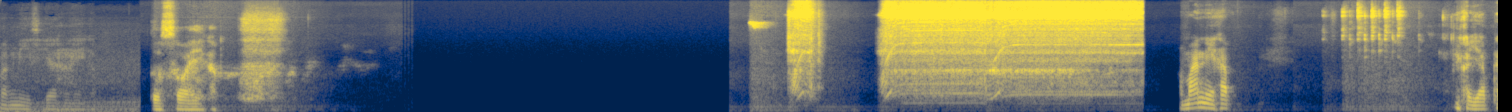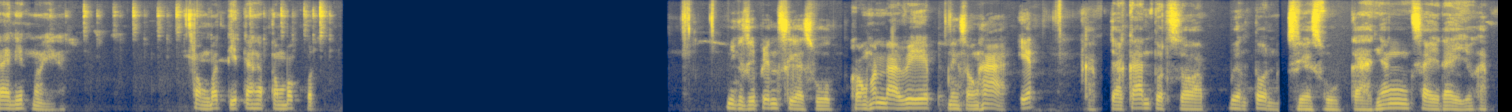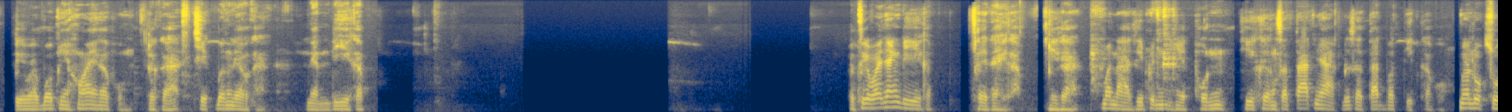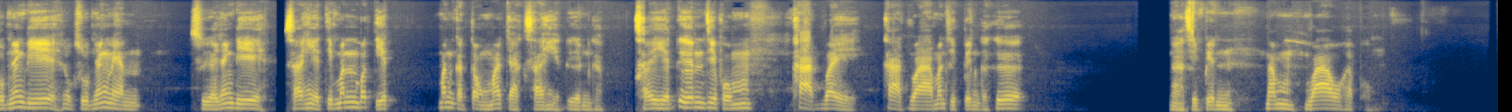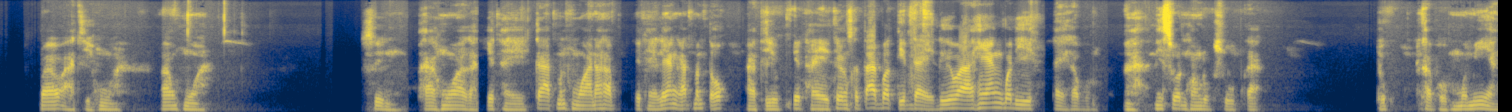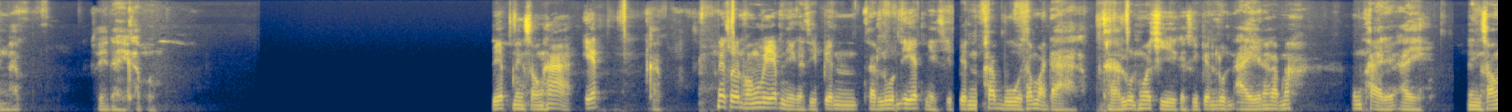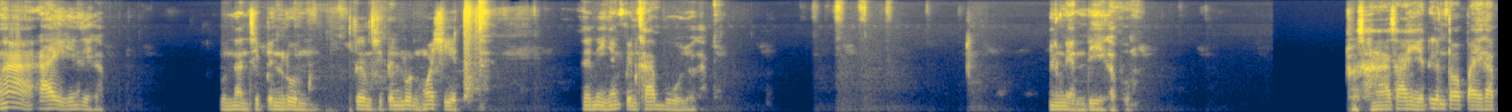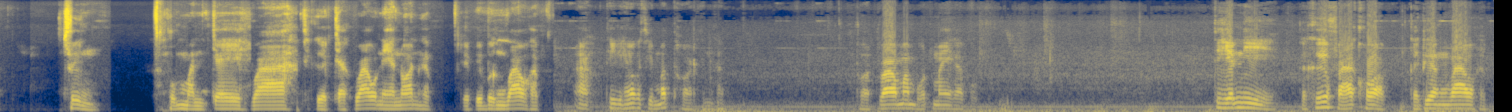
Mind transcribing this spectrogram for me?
ฟังนี่เสียหายครับ ตัวซอยครับ ประมาณนี้ครับ ขยับได้นิดหน่อยครับ ต้องบัติดนะครับ ต้องบกด นี่ก็จะเป็นเสือสูบของ Honda Wave 125 S ครับ จากการตรวจสอบเบื้องต้น เสือสูบกายังใส่ได้อยู่ครับถือว่าบ่มีห้อยครับผมแล้วก็เช็คเบื้องแล้วครับแน่นดีครับถือว่ายังดีครับใส่ได้ครับนี่ก็มันอาจจะเป็นเหตุผลที่เครื่องสตาร์ทยากหรือสตาร์ทบ่ติดครับผมเมื่อลูกสูบยังดีลูกสูบยังแน่น เสือยังดี สาเหตุที่มันบ่ติด มันก็ต้องมาจากสาเหตุอื่นครับ สาเหตุอื่นที่ผมคาดไว้คาดว่ามันสิเป็นก็คือ น่าสิเป็นน้ำว้าวครับผมว้าวอาจสิหัวว้าวหัว ซึ่งถ้าหัวกับเฮ็ดให้กาดมันหัวนะครับเฮ็ดให้แรงอัดมันตก อาจสิเฮ็ดให้เครื่องสตาร์ทบ่ติดได้หรือว่าแห้งบ่ดีได้ครับผมอ่าในส่วนของลูกสูบก็จบครับผมบ่มีหยังครับใช้ได้ครับผมเวฟหนึ่งสองห้าเอส ในส่วนของเวฟนี่ก็สิเป็นถ้ารุ่นเอสนี่สิเป็นคาบูธรรมดาครับถ้ารุ่นหัวชีก็สิเป็นรุ่นไอนะครับเนาะลงไทายด้วยไอหนึ่งสองห้าไอยังสิครับ รุ่นนั้นสิเป็นรุ่นเติมสิเป็นรุ่นหัวฉีดแต่นี่ยังเป็นคาบูอยู่ครับยังแน่นดีครับผมหาสาเหตุอื่นต่อไปครับ ซึ่งผมมั่นใจว่าจะเกิดจากว่าวแน่นอนครับ ดี๋ยวไปเบิ้งว่าวครับ อะทีนี้เขาก็สิมาถอดกันครับ ถอดว่าวมาบดไหมครับผม ที่เห็นนี่ก็คือฝาครอบกระเดื่องว่าวครับ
